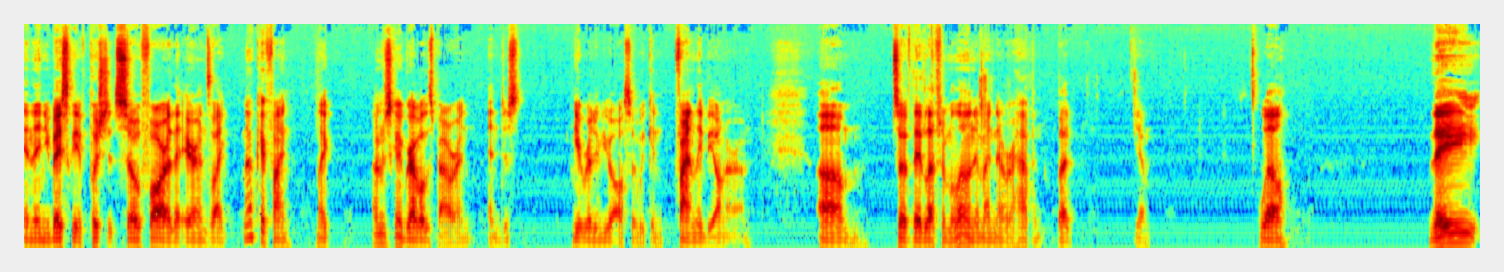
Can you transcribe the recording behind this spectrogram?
and then you basically have pushed it so far that Eren's like okay fine. Like I'm just gonna grab all this power and and just get rid of you all so we can finally be on our own. Um, so if they'd left him alone, it might never happen. But yeah. Well, they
